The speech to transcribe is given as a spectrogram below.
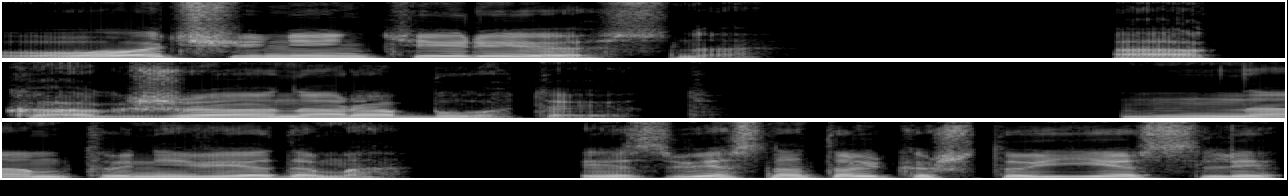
«Очень интересно. А как же она работает?» «Нам-то неведомо. Известно только, что если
